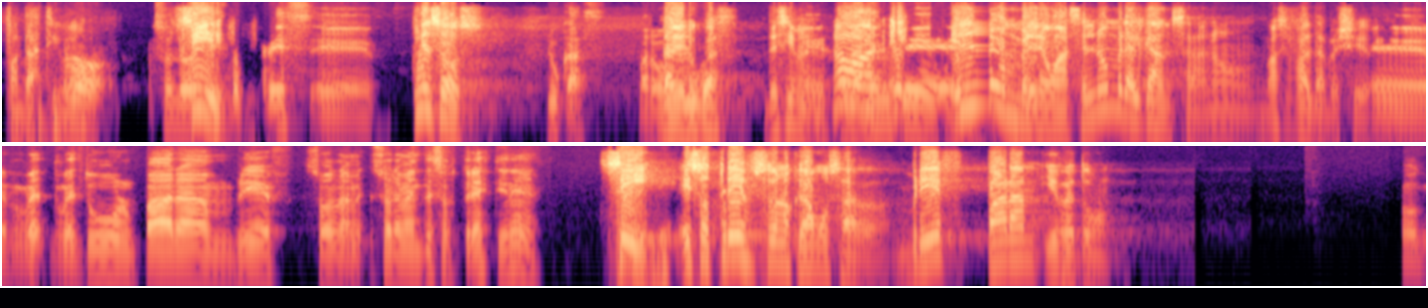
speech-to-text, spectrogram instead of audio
Fantástico. Solo, solo Sí. estos tres, eh, ¿Quién sos? Lucas. Barbosa. Dale, Lucas, decime. Eh, no, solamente- el, el nombre nomás, el nombre alcanza, no, no hace falta apellido. Eh, re- return, param, brief, solam- solamente esos tres tiene. Sí, esos tres son los que vamos a usar. Brief, param y return. Ok,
